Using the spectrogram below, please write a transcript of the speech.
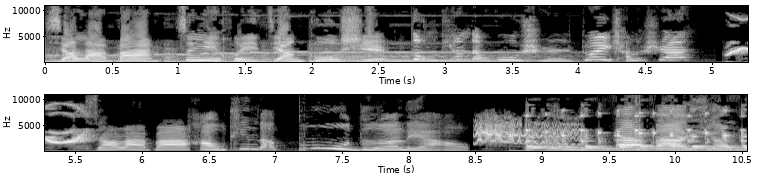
小喇叭最会讲故事，动听的故事堆成山。小喇叭好听的不得了。爸爸讲故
